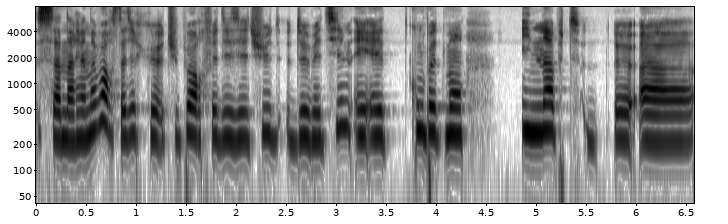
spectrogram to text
ça n'a rien à voir. C'est-à-dire que tu peux avoir fait des études de médecine et être complètement inapte euh, à,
